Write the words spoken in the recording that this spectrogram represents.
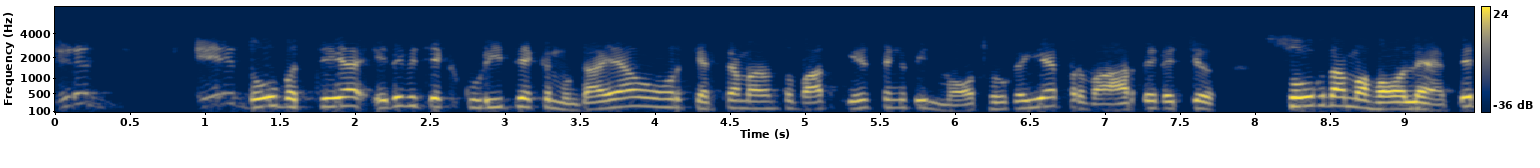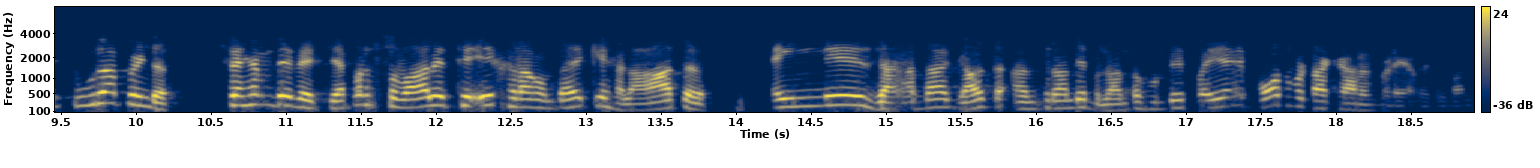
ਜਿਹੜੇ ਇਹ ਦੋ ਬੱਚੇ ਆ, ਇਹਦੇ ਵਿੱਚ ਇੱਕ ਕੁੜੀ ਤੇ ਇੱਕ ਮੁੰਡਾ ਆ, ਉਹ ਹੁਣ ਕਿਰਚਾ ਮਾਰਨ ਤੋਂ ਬਾਅਦ ਕੇਰ ਸਿੰਘ ਦੀ ਮੌਤ ਹੋ ਗਈ ਹੈ, ਪਰਿਵਾਰ ਦੇ ਵਿੱਚ ਸੋਗ ਦਾ ਮਾਹੌਲ ਹੈ ਤੇ ਪੂਰਾ ਪਿੰਡ ਸਹਿਮ ਦੇ ਵਿੱਚ ਹੈ, ਪਰ ਸਵਾਲ ਇੱਥੇ ਇਹ ਖੜਾ ਹੁੰਦਾ ਹੈ ਕਿ ਹਾਲਾਤ ਇੰਨੇ ਜ਼ਿਆਦਾ ਗਲਤ ਅੰਤਰਾਂ ਦੇ ਬੁਲੰਦ ਹੁੰਦੇ ਪਏ ਆ, ਇਹ ਬਹੁਤ ਵੱਡਾ ਕਾਰਨ ਬਣਿਆ ਹੋਇਆ ਜੀ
